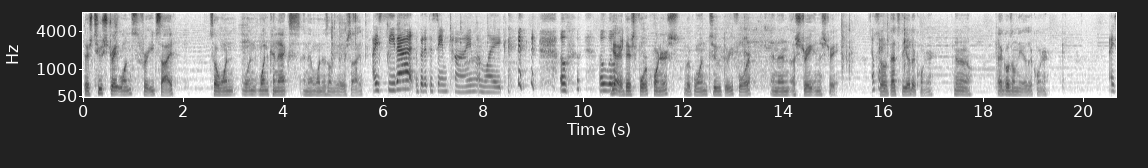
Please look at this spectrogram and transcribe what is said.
There's two straight ones for each side. So one one one connects and then one is on the other side. I see that, but at the same time, I'm like, a, a little Yeah, bit. there's four corners. Look, one, two, three, four, and then a straight and a straight. Okay. So that's the other corner. No, no, no. That goes on the other corner. I,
